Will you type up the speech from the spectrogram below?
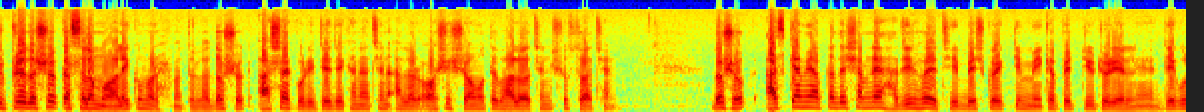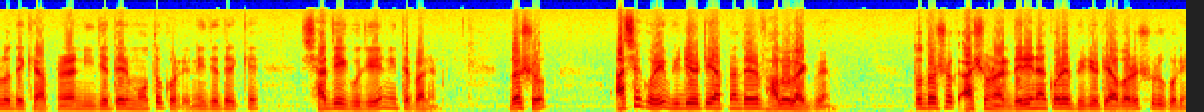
সুপ্রিয় দর্শক, আসসালামু আলাইকুম রহমতুল্লাহ। দর্শক, আশা করি যে যেখানে আছেন আল্লাহর অশেষ সহমতে ভালো আছেন, সুস্থ আছেন। দর্শক, আজকে আমি আপনাদের সামনে হাজির হয়েছি বেশ কয়েকটি মেকআপের টিউটোরিয়াল নিয়ে, যেগুলো দেখে আপনারা নিজেদের মতো করে নিজেদেরকে সাজিয়ে গুজিয়ে নিতে পারেন। দর্শক, আশা করি ভিডিওটি আপনাদের ভালো লাগবে। তো দর্শক, আসুন আর দেরি না করে ভিডিওটি আবারও শুরু করি।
